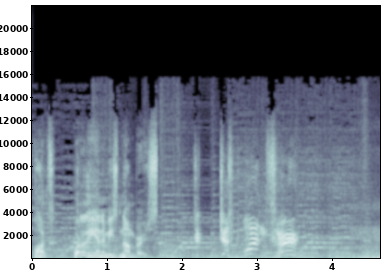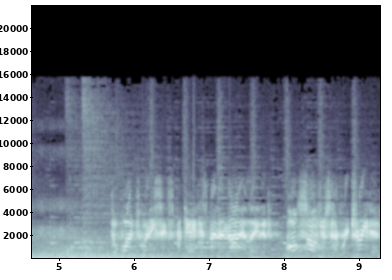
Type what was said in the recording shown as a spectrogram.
What? What are the enemy's numbers? J- just one, sir. The 126th Brigade has been annihilated. All soldiers have retreated.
